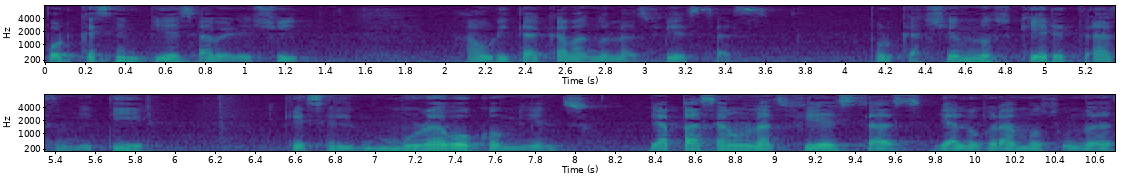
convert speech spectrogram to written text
¿Por qué se empieza Bereshit ahorita acabando las fiestas? Porque Hashem nos quiere transmitir que es el nuevo comienzo. Ya pasaron las fiestas, ya logramos una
